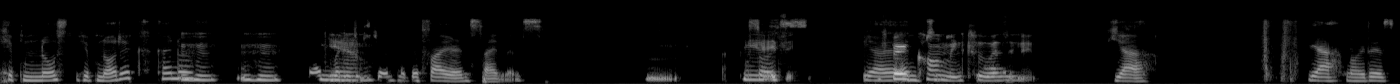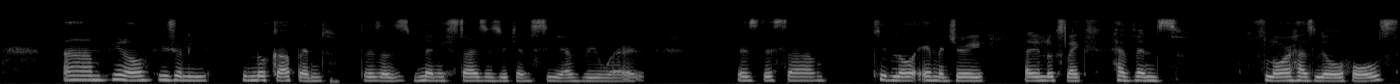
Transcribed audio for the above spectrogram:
hypnos hypnotic kind of. mhm, mhm. Everybody Yeah. just stares at the fire and silence. Mm. Yeah, So it's it's it's yeah, very and just, calming too, isn't it? yeah, yeah, no, it is. Um, you know, usually you look up and there's as many stars as you can see everywhere. There's this um cute little imagery that it looks like heaven's floor has little holes.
